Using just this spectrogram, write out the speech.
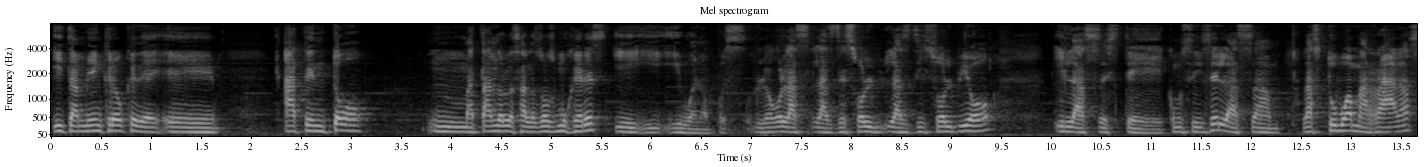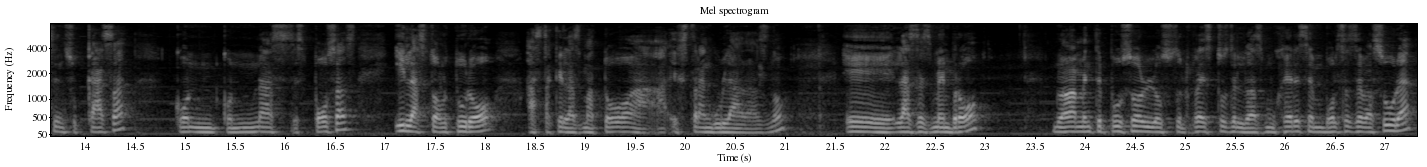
y también creo que de, eh, atentó mm, matándolas a las dos mujeres y, bueno, pues luego las, las, las, disolvió y las, este, ¿cómo se dice? Las, las tuvo amarradas en su casa con, unas esposas y las torturó hasta que las mató a, estranguladas, ¿no? Eh, las desmembró, nuevamente puso los restos de las mujeres en bolsas de basura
